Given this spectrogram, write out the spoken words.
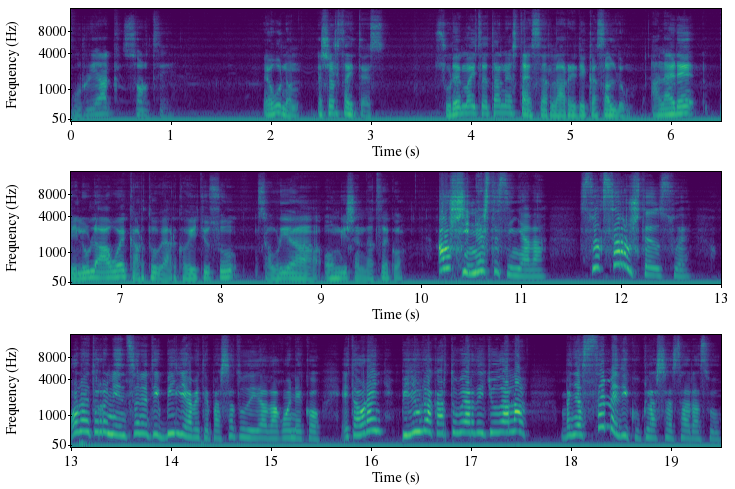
Urriak sortzi. Egunon, esor zaitez. Zure maitzetan ez da ezer larririk azaldu. Hala ere, pilula hauek hartu beharko dituzu zauria ongi sendatzeko. Hau sinestezina da. Zuek zer uste duzue? Hona etorren nintzenetik bila bete pasatu dira dagoeneko, eta orain pilurak hartu behar ditu dala, baina ze mediku klasa zarazu?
